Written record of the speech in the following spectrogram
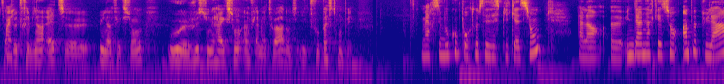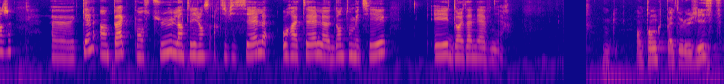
Ça peut très bien être euh, une infection ou euh, juste une réaction inflammatoire, donc il ne faut pas se tromper. Merci beaucoup pour toutes ces explications. Alors, euh, une dernière question un peu plus large. Euh, quel impact penses-tu l'intelligence artificielle aura-t-elle dans ton métier et dans les années à venir Donc, en tant que pathologiste,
